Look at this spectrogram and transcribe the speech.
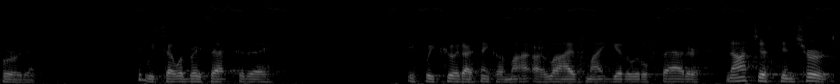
burden. Could we celebrate that today? If we could, I think our, our lives might get a little fatter, not just in church,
